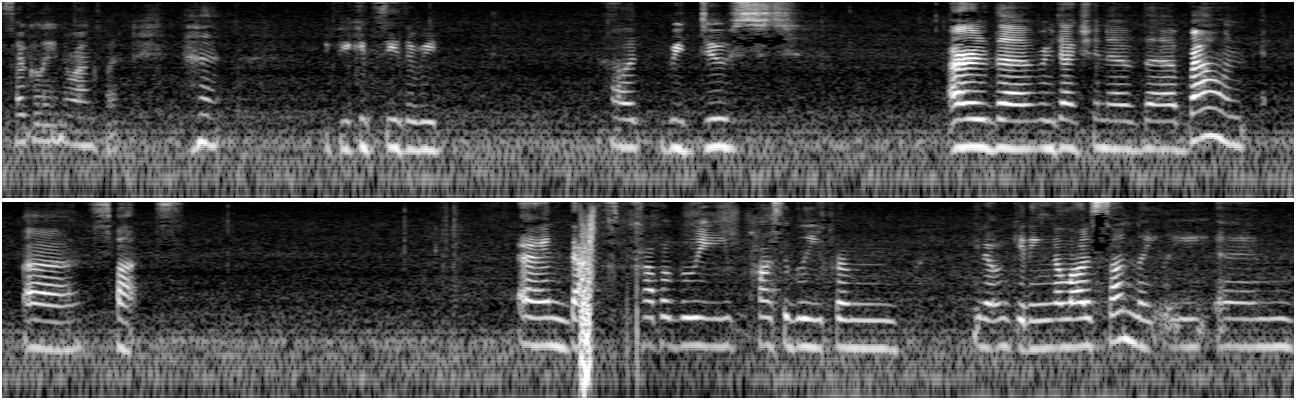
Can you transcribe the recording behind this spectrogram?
circling the wrong spot. if you can see the how it reduced are the reduction of the brown uh, spots. And that's probably, possibly from, you know, getting a lot of sun lately. And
